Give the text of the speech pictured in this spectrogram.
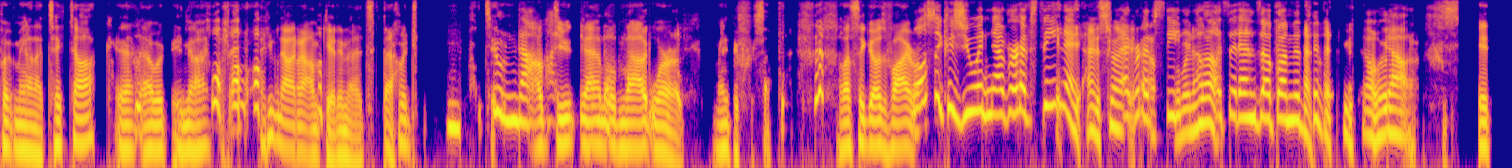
put me on a TikTok, yeah, that would be not. no, no, I'm kidding. That's that would Do not. do that will not work. Maybe for something, unless it goes viral. Mostly because you would never have seen it. That's Never have seen it unless it ends up on the. T- oh yeah. It,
